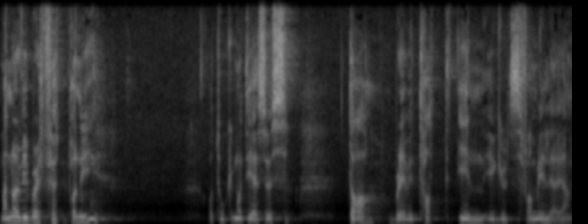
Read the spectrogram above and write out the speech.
Men når vi ble født på ny og tok imot Jesus, da ble vi tatt inn i Guds familie igjen.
